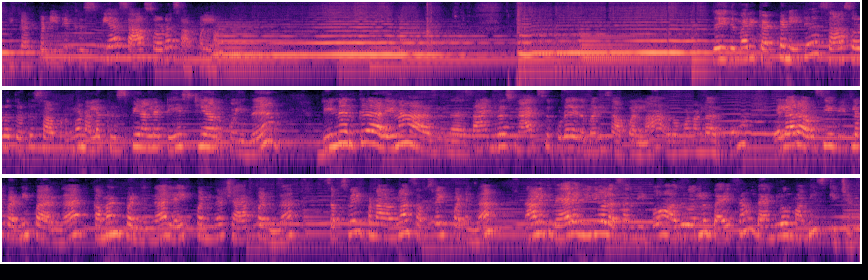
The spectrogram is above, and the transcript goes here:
இது கட் பண்ணிட்டு கிறிஸ்பியா சாஸோட சாப்பிடலாம். இதோ இது மாதிரி கட் பண்ணிட்டு சாஸோட தொட்டு சாப்பிடும்போது நல்லா கிறிஸ்பி நல்லா டேஸ்டியா இருக்கும் இது. டின்னருக்கு இல்லைன்னா சாயந்தரம் ஸ்நாக்ஸ் கூட இதை மாதிரி சாப்பிடலாம். ரொம்ப நல்லா இருக்கும். எல்லாரும் அவசியம் வீட்டில் பண்ணி பாருங்க. கமெண்ட் பண்ணுங்க லைக் பண்ணுங்க ஷேர் பண்ணுங்க. சப்ஸ்கிரைப் பண்ணாதவங்களாம் சப்ஸ்கிரைப் பண்ணுங்க. நாளைக்கு வேற வீடியோல சந்திப்போம். அது வரலும் bye from Bangalore Mami's kitchen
